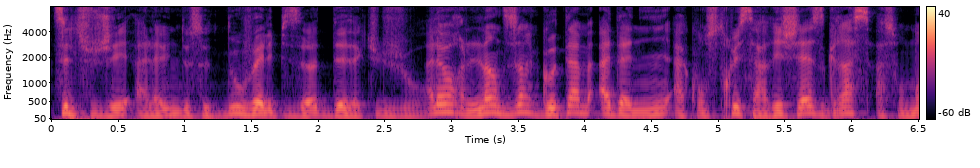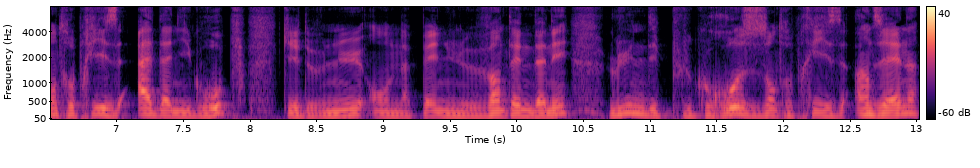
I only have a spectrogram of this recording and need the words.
C'est le sujet à la une de ce nouvel épisode des Actus du jour. Alors, l'Indien Gautam Adani a construit sa richesse grâce à son entreprise Adani Group, qui est devenue en à peine une vingtaine d'années l'une des plus grosses entreprises indiennes,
